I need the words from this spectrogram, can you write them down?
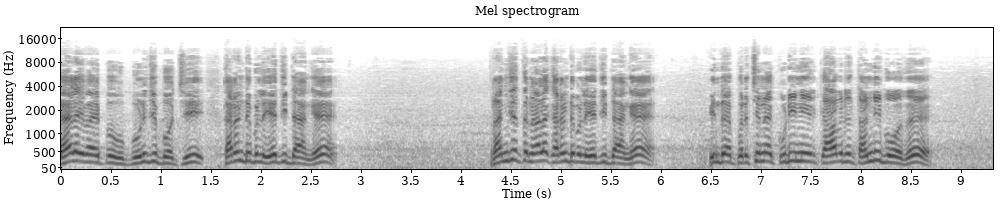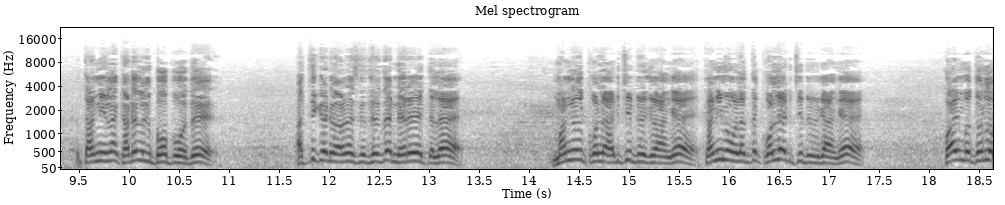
வேலை வாய்ப்பு முடிஞ்சு போச்சு கரண்ட் பில் ஏத்திட்டாங்க. ரஞ்சத்தினால கரண்ட் பில் ஏத்திட்டாங்க. இந்த பிரச்சனை குடிநீர் காவிரி தண்ணி போகுது. தண்ணி எல்லாம் கடலுக்கு போக போகுது. அத்திக்கடு வன திட்டத்தை நிறைவேற்றல மணல் கொள்ளை அடிச்சிட்டு இருக்காங்க கனிம வளத்தை கொள்ளை அடிச்சிட்டு இருக்காங்க. கோயம்புத்தூர்ல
